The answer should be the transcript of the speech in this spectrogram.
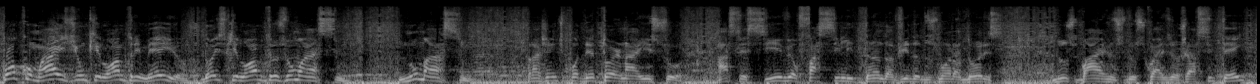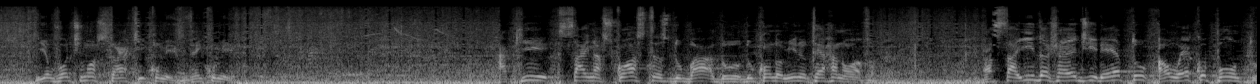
pouco mais de um quilômetro e meio, dois quilômetros no máximo, no máximo, para a gente poder tornar isso acessível, facilitando a vida dos moradores dos bairros dos quais eu já citei. E eu vou te mostrar aqui comigo, vem comigo. Aqui sai nas costas do, do, do condomínio Terra Nova. A saída já é direto ao ecoponto.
